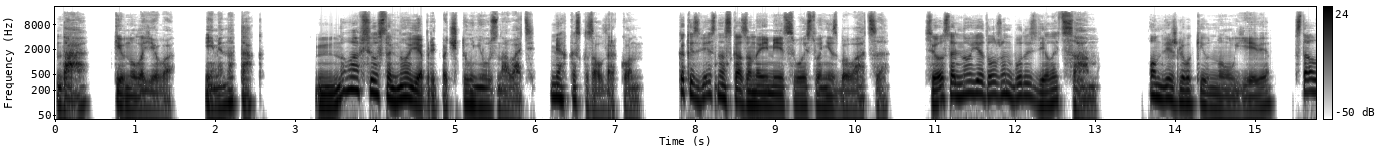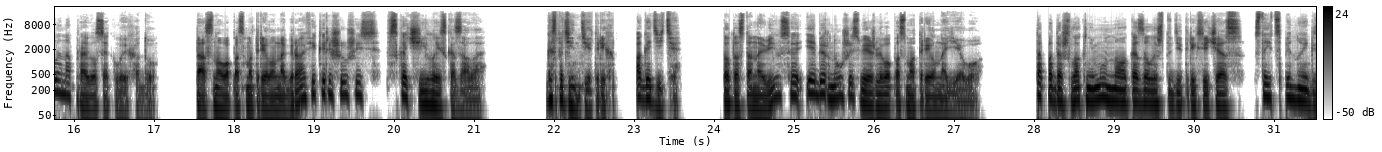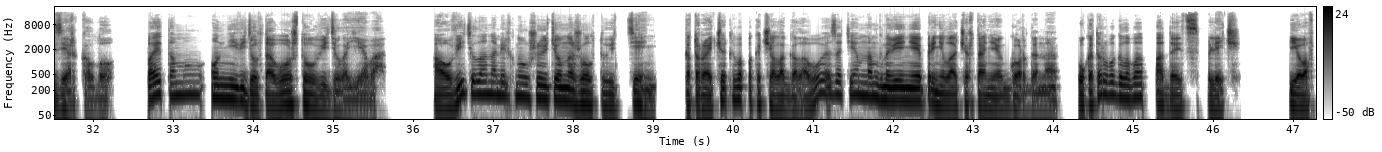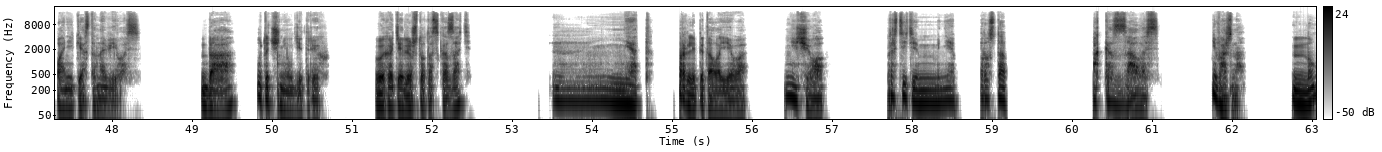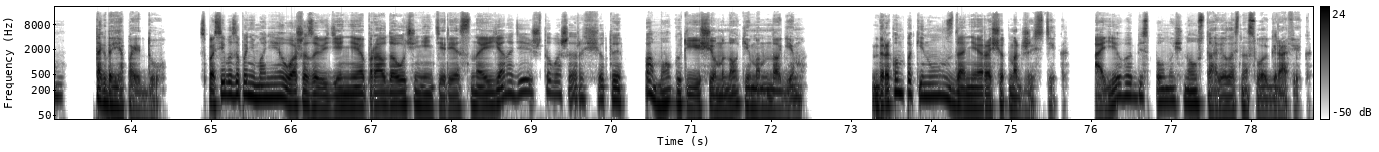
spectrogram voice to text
«Да», – кивнула Ева. «Именно так. Ну а все остальное я предпочту не узнавать» мягко сказал дракон. Как известно, сказанное имеет свойство не сбываться. Все остальное я должен буду сделать сам. Он вежливо кивнул Еве, встал и направился к выходу. Та снова посмотрела на график и, решившись, вскочила и сказала. «Господин Дитрих, погодите». Тот остановился и, обернувшись, вежливо посмотрел на Еву. Та подошла к нему, но оказалось, что Дитрих сейчас стоит спиной к зеркалу. Поэтому он не видел того, что увидела Ева а увидела она мелькнувшую темно-желтую тень, которая отчетливо покачала головой, а затем на мгновение приняла очертания Гордона, у которого голова падает с плеч. Ева в панике остановилась. «Да», — уточнил Дитрих. «Вы хотели что-то сказать?» «Нет», — пролепетала Ева. «Ничего. Простите, мне просто показалось. Неважно». «Ну, тогда я пойду», Спасибо за понимание, ваше заведение, правда, очень интересно, и я надеюсь, что ваши расчеты помогут еще многим и многим. Дракон покинул здание расчет Маджестик, а Ева беспомощно уставилась на свой график.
